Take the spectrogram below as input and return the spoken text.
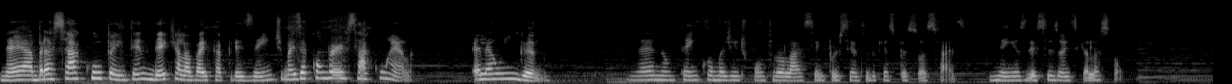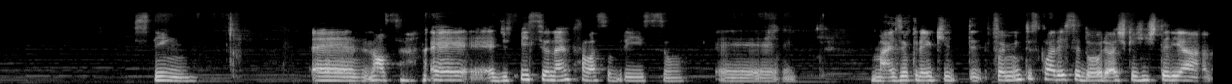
Né? Abraçar a culpa é entender que ela vai estar presente, mas é conversar com ela. Ela é um engano. Né? Não tem como a gente controlar 100% do que as pessoas fazem, nem as decisões que elas tomam. Sim. É, nossa, é, é, difícil, né, falar sobre isso. É, mas eu creio que foi muito esclarecedor. Eu acho que a gente teria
